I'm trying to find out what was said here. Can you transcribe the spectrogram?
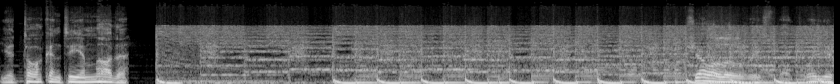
you're talking to your mother. Show a little respect, will you?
